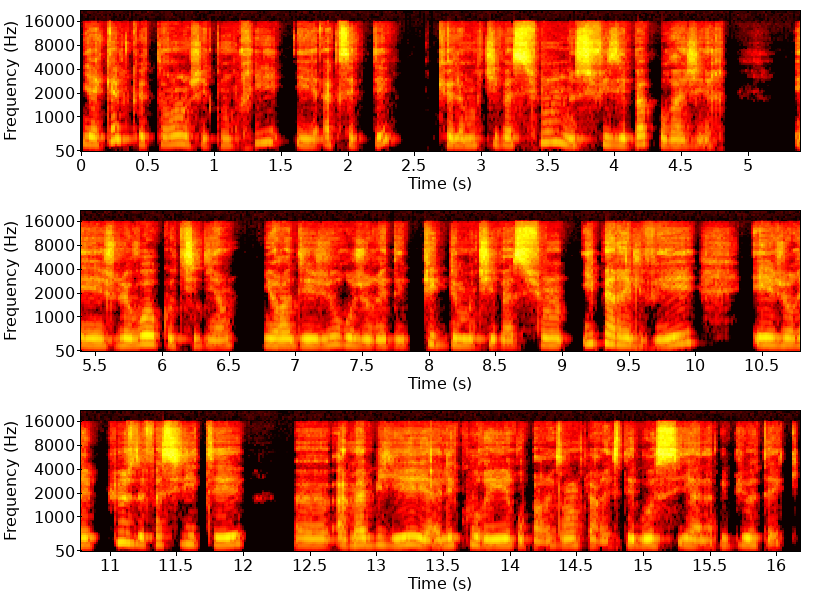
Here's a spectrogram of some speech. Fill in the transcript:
Il y a quelque temps, j'ai compris et accepté que la motivation ne suffisait pas pour agir. Et je le vois au quotidien. Il y aura des jours où j'aurai des pics de motivation hyper élevés et j'aurai plus de facilité à m'habiller et à aller courir ou par exemple à rester bosser à la bibliothèque.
